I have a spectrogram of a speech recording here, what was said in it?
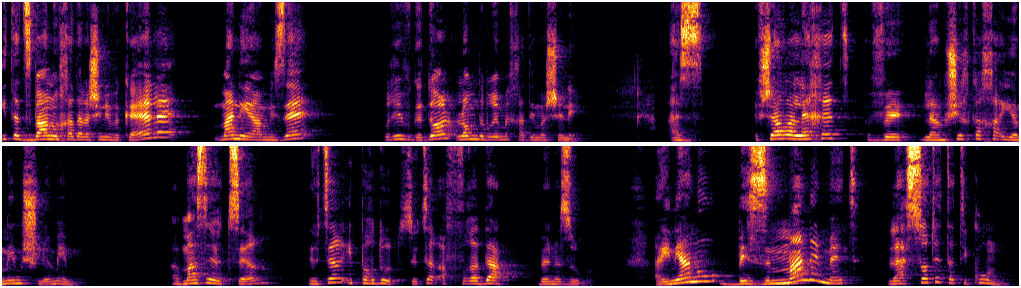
התעצבנו אחד על השני וכאלה, מה נהיה מזה? ריב גדול, לא מדברים אחד עם השני. אז אפשר ללכת ולהמשיך ככה ימים שלמים. אבל מה זה יוצר? זה יוצר היפרדות, זה יוצר הפרדה בין הזוג. העניין הוא בזמן אמת לעשות את התיקון,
